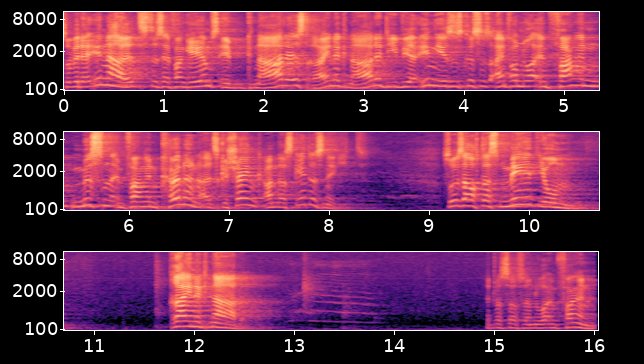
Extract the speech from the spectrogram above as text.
So wie der Inhalt des Evangeliums eben Gnade ist, reine Gnade, die wir in Jesus Christus einfach nur empfangen müssen, empfangen können als Geschenk, anders geht es nicht. So ist auch das Medium reine Gnade. Etwas, was wir nur empfangen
